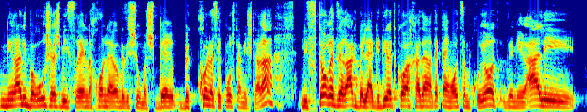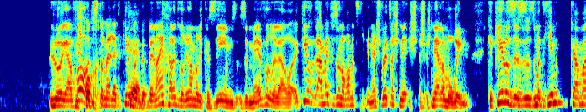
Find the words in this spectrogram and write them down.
נראה לי ברור שיש בישראל נכון להיום איזשהו משבר בכל הסיפור של המשטרה. לפתור את זה רק בלהגדיל את כוח האדם, לתת להם עוד סמכויות, זה נראה לי... לא יעבוד, לשפוך. זאת אומרת, כאילו, כן. בעיניי אחד הדברים המרכזיים זה, זה מעבר ללהראות, כאילו, האמת שזה נורא מצחיק, אני אשווה את זה שני, ש- שנייה למורים, כי כאילו זה, זה, זה מדהים כמה,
